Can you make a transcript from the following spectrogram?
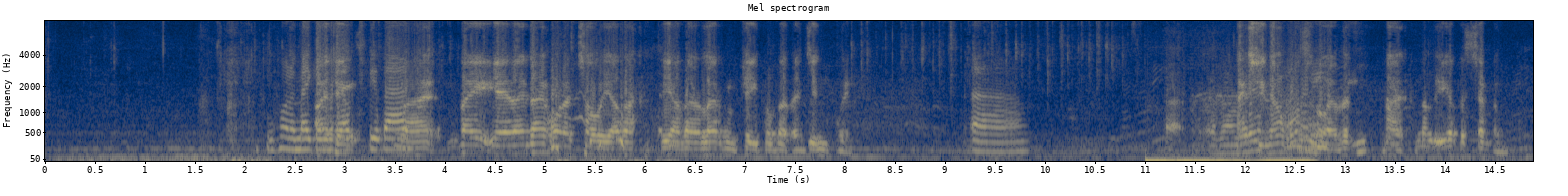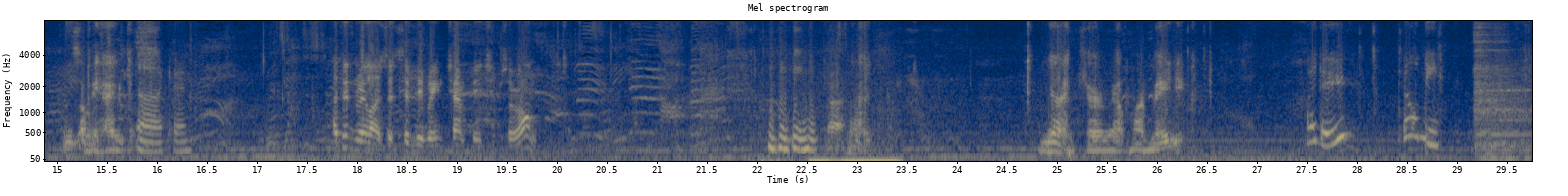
You want to make everyone else feel bad. right, they yeah they don't want to tell the other the other eleven people that they didn't win. Uh, Uh. Actually, no, it wasn't eleven. No, no, the other seven. It was only eight. uh, okay. I didn't realise the Tiddlywink Championships are on. No. You don't care about my meeting. I do. Tell me.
